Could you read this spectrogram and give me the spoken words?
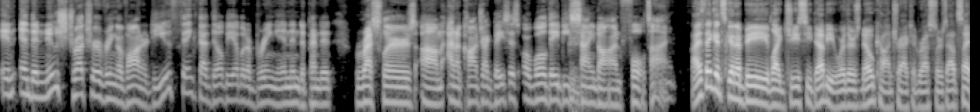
in in the new structure of Ring of Honor, do you think that they'll be able to bring in independent wrestlers um, on a contract basis, or will they be signed on full time? I think it's going to be like GCW, where there's no contracted wrestlers outside.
